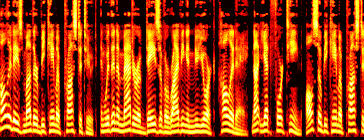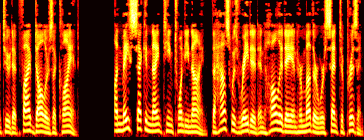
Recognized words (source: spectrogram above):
Holiday's mother became a prostitute, and within a matter of days of arriving in New York, Holiday, not yet 14, also became a prostitute at $5 a client. On May 2, 1929, the house was raided and Holiday and her mother were sent to prison.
